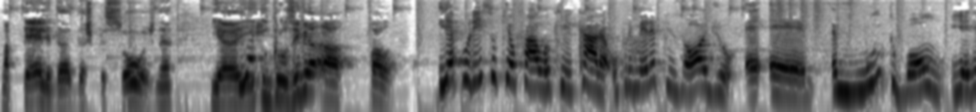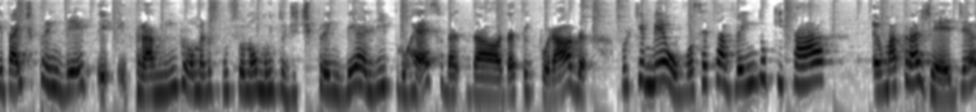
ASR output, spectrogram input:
na pele da, das pessoas, né? E aí, e inclusive, a, a. Fala. E é por isso que eu falo que, cara, o primeiro episódio é, é, é muito bom e ele vai te prender, para mim, pelo menos, funcionou muito, de te prender ali pro resto da, da, da temporada, porque, meu, você tá vendo que tá é uma tragédia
